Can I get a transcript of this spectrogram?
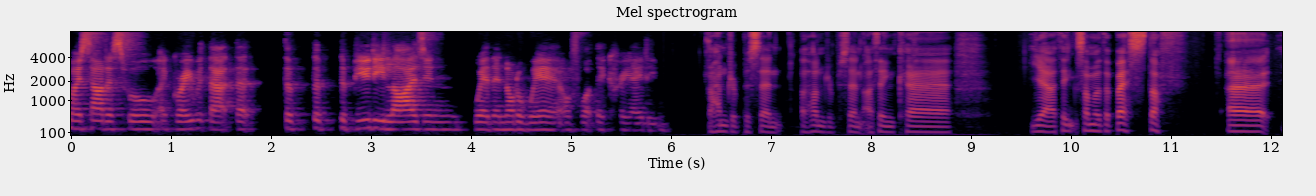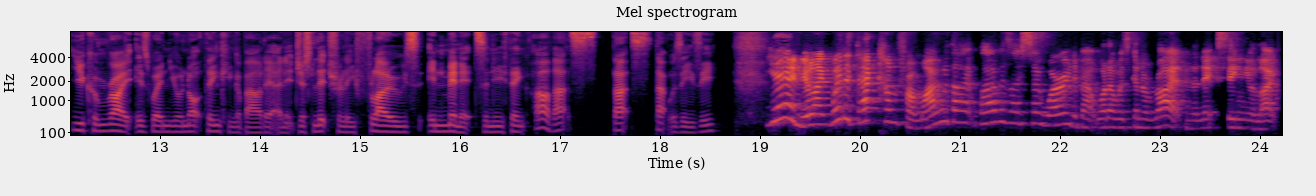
most artists will agree with that, that the, the, the beauty lies in where they're not aware of what they're creating. Hundred percent, hundred percent. I think, uh, yeah, I think some of the best stuff uh, you can write is when you're not thinking about it and it just literally flows in minutes, and you think, oh, that's that's that was easy. Yeah, and you're like, where did that come from? Why would I? Why was I so worried about what I was going to write? And the next thing you're like,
